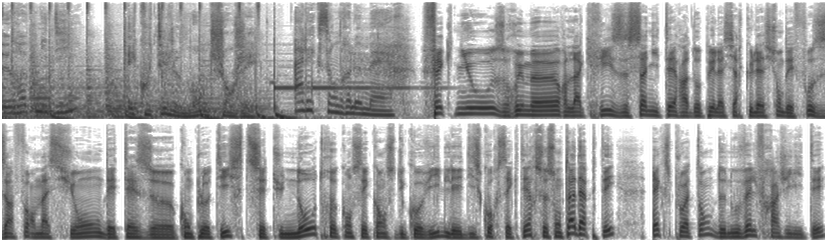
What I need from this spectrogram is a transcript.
Europe Midi. Écoutez le monde changer. Alexandre Lemaire. Fake news, rumeurs, la crise sanitaire a dopé la circulation des fausses informations, des thèses euh, complotistes. C'est une autre conséquence du Covid. Les discours sectaires se sont adaptés, exploitant de nouvelles fragilités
